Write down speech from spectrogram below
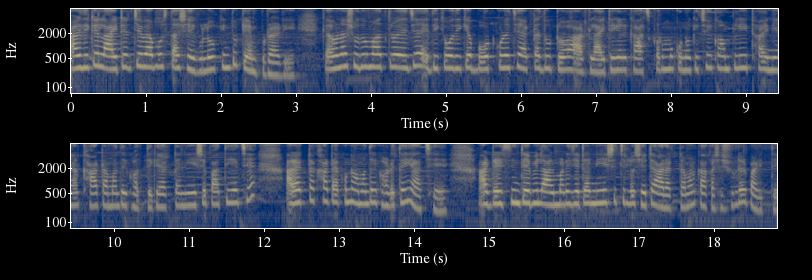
আর এদিকে লাইটের যে ব্যবস্থা, সেগুলোও কিন্তু টেম্পোরারি কেননা শুধুমাত্র এই যে এদিকে ওদিকে বোর্ড করেছে একটা দুটো, আর লাইটের কাজকর্ম কোনো কিছুই কমপ্লিট হয়নি। আর খাট আমাদের ঘর থেকে একটা নিয়ে এসে পাতিয়েছে, আর একটা খাট এখনও আমাদের ঘরেতেই আছে। আর ড্রেসিং টেবিল আলমারি যেটা নিয়ে এসেছিল, সেটা আর একটা আমার কাকা শ্বশুরের বাড়িতে।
